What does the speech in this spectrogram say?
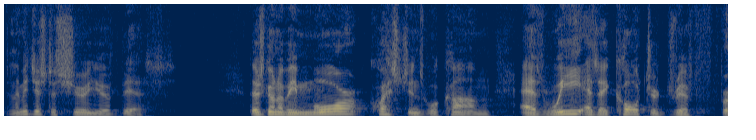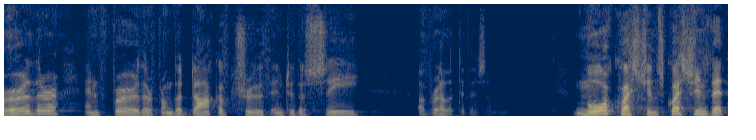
And let me just assure you of this. There's going to be more questions will come as we as a culture drift further and further from the dock of truth into the sea of relativism. More questions, questions that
